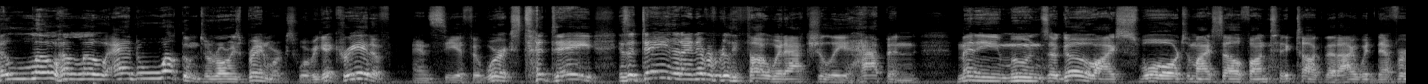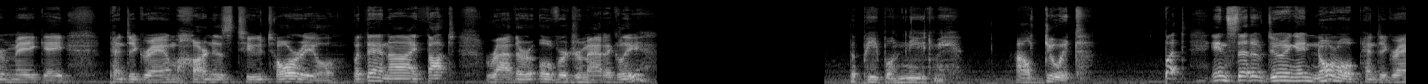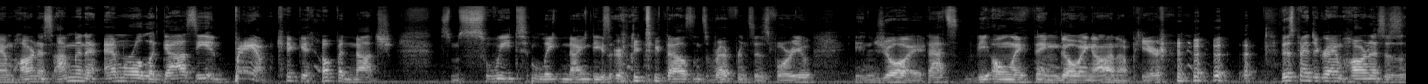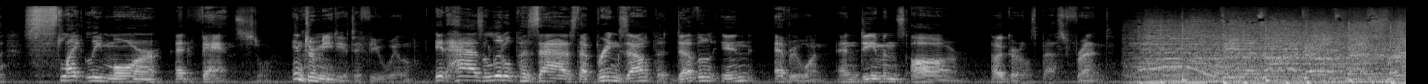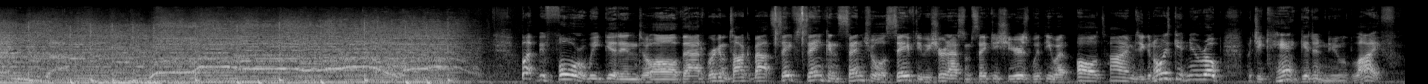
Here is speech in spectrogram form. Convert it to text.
Hello, hello, and welcome to Rory's Brainworks, where we get creative and see if it works. Today is a day that I never really thought would actually happen. Many moons ago, I swore to myself on TikTok that I would never make a pentagram harness tutorial. But then I thought rather overdramatically. The people need me. I'll do it. But instead of doing a normal pentagram harness, I'm gonna Emeril Lagasse and BAM! Kick it up a notch. Some sweet late 90s, early 2000s references for you. Enjoy. That's the only thing going on up here. this pentagram harness is slightly more advanced, or intermediate if you will. It has a little pizzazz that brings out the devil in everyone, and demons are a girl's best friend. But before we get into all that, we're going to talk about safe, sane, consensual safety. Be sure to have some safety shears with you at all times. You can always get new rope, but you can't get a new life.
